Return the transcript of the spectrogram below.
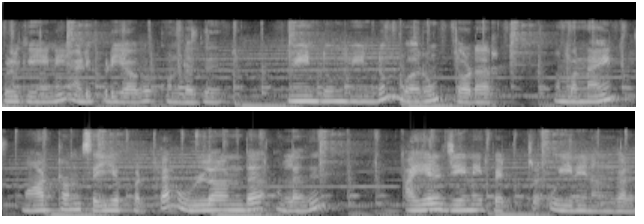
கொள்கையினை அடிப்படையாக கொண்டது. மீண்டும் மீண்டும் வரும் தொடர். நம்பர் நைன் மாற்றம் செய்யப்பட்ட உள்ளார்ந்த அல்லது அயல் ஜீனை பெற்ற உயிரினங்கள்.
